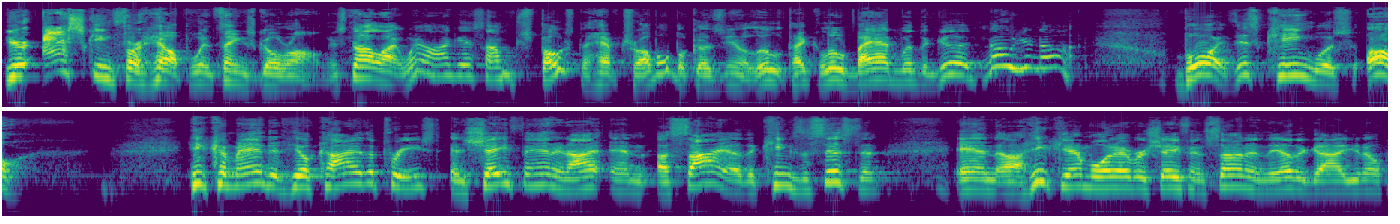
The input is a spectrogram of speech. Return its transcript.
you're asking for help when things go wrong. It's not like, well, I guess I'm supposed to have trouble because, you know, little take a little bad with the good. No, you're not. Boy, this king was, oh, he commanded Hilkiah the priest and Shaphan and, I, and Asaiah, the king's assistant, and uh, Hikim, whatever, Shaphan's son, and the other guy, you know,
